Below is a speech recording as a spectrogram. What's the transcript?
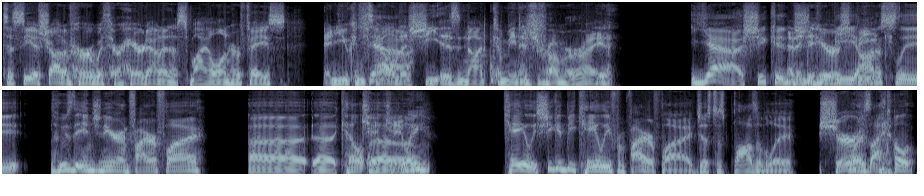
to see a shot of her with her hair down and a smile on her face, and you can tell that she is not Camina Drummer, right? yeah, she could. And then to hear could her be speak. honestly. Who's the engineer on Firefly? Uh, uh, Kel- Ka- um, Kaylee? She could be Kaylee from Firefly just as plausibly. Sure. Whereas I don't.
